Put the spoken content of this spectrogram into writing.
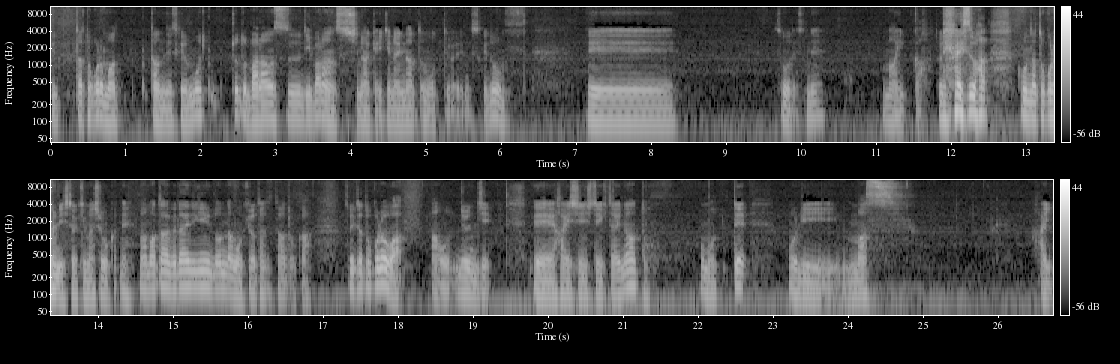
言ったところもあったんですけどもうちょっとバランスリバランスしなきゃいけないなと思ってはいるんですけどえー、そうですね。まあいいか。とりあえずはこんなところにしておきましょうかね、まあ、また具体的にどんな目標を立てたとかそういったところは、まあ、順次、えー、配信していきたいなと思っておりますはい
